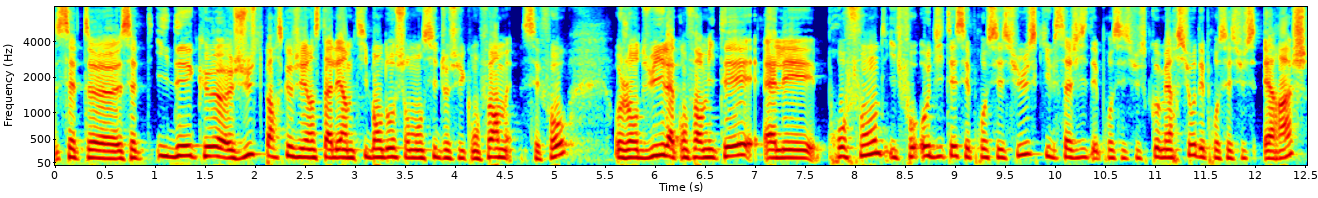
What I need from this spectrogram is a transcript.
Cette, euh, cette idée que euh, juste parce que j'ai installé un petit bandeau sur mon site, je suis conforme, c'est faux. Aujourd'hui, la conformité, elle est profonde. Il faut auditer ces processus, qu'il s'agisse des processus commerciaux, des processus RH.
